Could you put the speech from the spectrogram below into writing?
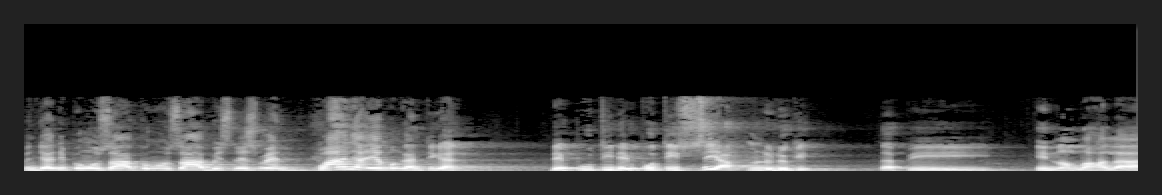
Menjadi pengusaha-pengusaha, bisnismen banyak yang menggantikan. Deputi-deputi siap menduduki. Tapi innallaha la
